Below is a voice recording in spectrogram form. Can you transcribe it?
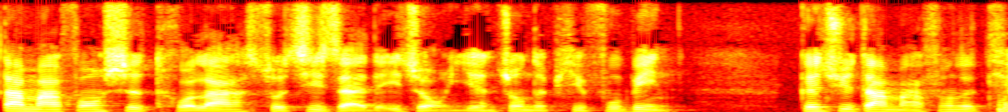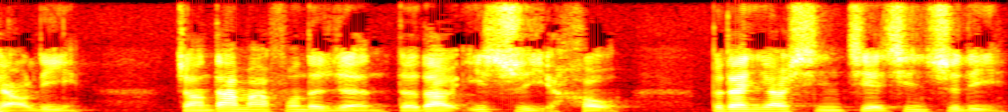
大麻风是妥拉所记载的一种严重的皮肤病。根据大麻风的条例，长大麻风的人得到医治以后，不但要行洁净之礼，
